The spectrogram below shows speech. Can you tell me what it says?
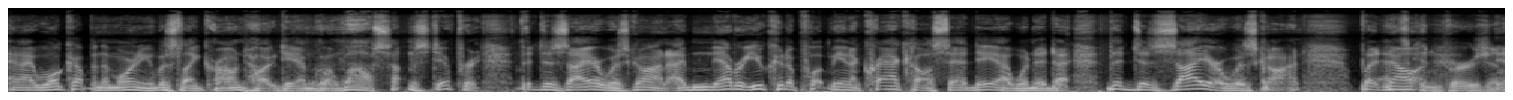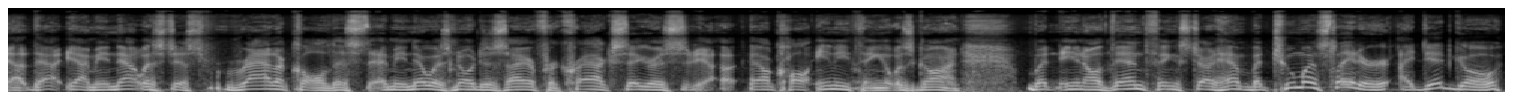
And I woke up in the morning, it was like Groundhog Day. I'm going, wow, something's different. The desire was gone. I've never, you could have put me in a crack house that day, I wouldn't have done. The desire was gone. But That's now, conversion. Yeah, that, yeah, I mean, that was just radical. This, I mean, there was no desire for crack, cigarettes, uh, alcohol, anything. It was gone. But, you know, then things started happening. But two months later, I did go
